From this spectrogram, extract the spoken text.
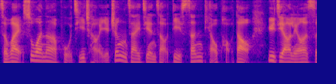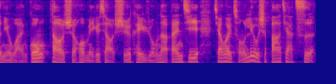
此外，素万纳普机场也正在建造第三条跑道，预计二零二四年完工，到时候每个小时可以容纳班机将会从六十八架次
